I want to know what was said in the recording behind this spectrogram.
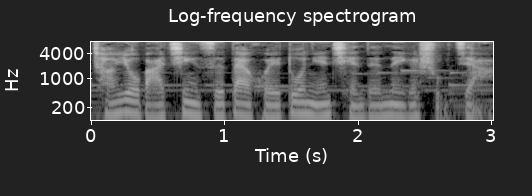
常又把镜子带回多年前的那个暑假。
